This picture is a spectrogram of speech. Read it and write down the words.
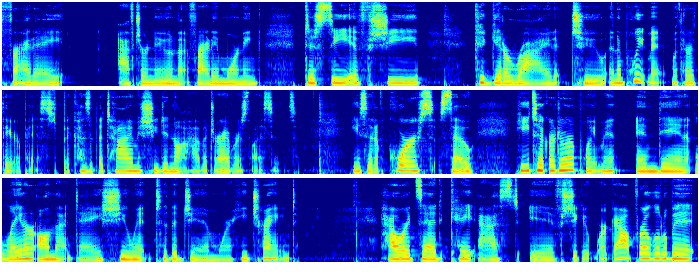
Friday afternoon, that Friday morning, to see if she could get a ride to an appointment with her therapist because at the time she did not have a driver's license. He said, Of course. So he took her to her appointment, and then later on that day, she went to the gym where he trained. Howard said Kate asked if she could work out for a little bit.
